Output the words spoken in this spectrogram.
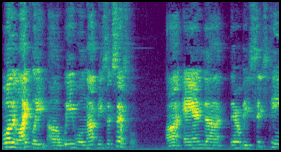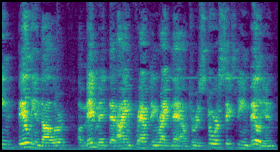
More than likely, uh, we will not be successful. Uh, and uh, there will be $16 billion amendment that I am crafting right now to restore 16 billion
